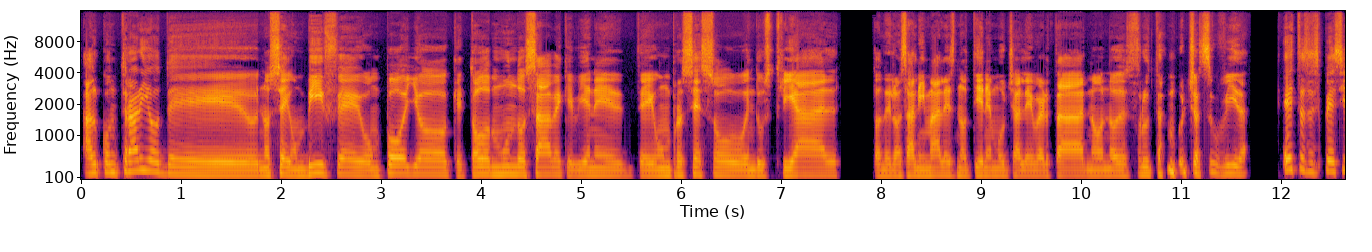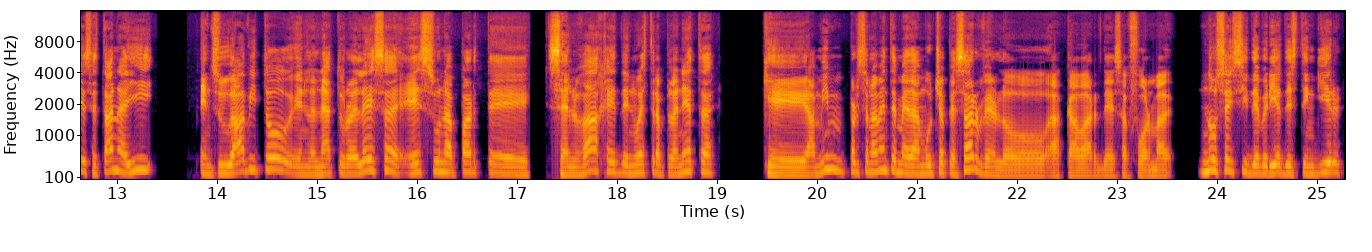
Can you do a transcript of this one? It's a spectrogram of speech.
Al contrario de, no sé, un bife o un pollo que todo el mundo sabe que viene de un proceso industrial donde los animales no tienen mucha libertad, no, no disfrutan mucho su vida. Estas especies están ahí en su hábito, en la naturaleza, es una parte salvaje de nuestro planeta que a mí personalmente me da mucho pesar verlo acabar de esa forma. No sé si debería distinguir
